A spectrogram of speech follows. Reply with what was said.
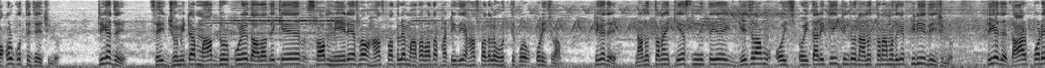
দখল করতে চেয়েছিল। ঠিক আছে? সেই জমিটা মারধর করে দাদাদেরকে সব মেরে সব হাসপাতালে মাথা মাথা ফাটিয়ে দিয়ে হাসপাতালে ভর্তি করেছিলাম। ঠিক আছে? নানুর থানায় কেস নিতে গিয়েছিলাম, ওই ওই তারিখেই কিন্তু নানুর থানা আমাদেরকে ফিরিয়ে দিয়েছিল। ঠিক আছে? তারপরে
